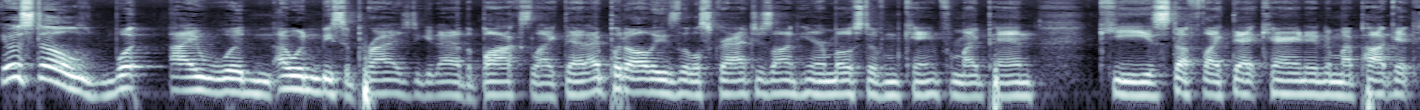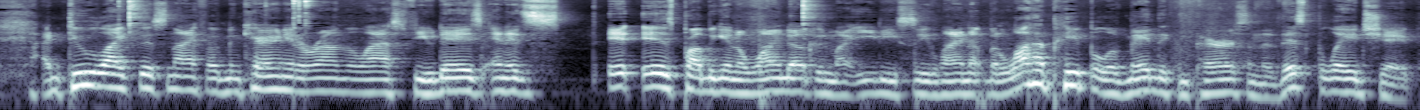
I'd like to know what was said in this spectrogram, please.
it was still what I would I wouldn't be surprised to get out of the box like that. I put all these little scratches on here. Most of them came from my pen keys, stuff like that, carrying it in my pocket. I do like this knife. I've been carrying it around the last few days, and it's it is probably going to wind up in my EDC lineup, but a lot of people have made the comparison to this blade shape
